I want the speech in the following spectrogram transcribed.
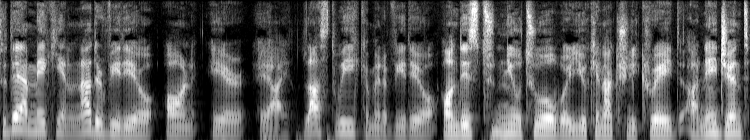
Today I'm making another video on Air AI. Last week I made a video on this new tool where you can actually create an agent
